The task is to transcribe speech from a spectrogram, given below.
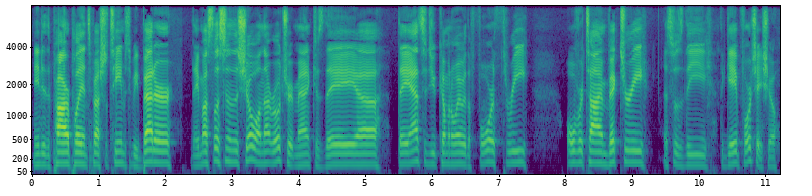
needed the power play and special teams to be better. They must listen to the show on that road trip, man, because they uh, they answered you coming away with a four three overtime victory. This was the the Gabe Fortier show.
